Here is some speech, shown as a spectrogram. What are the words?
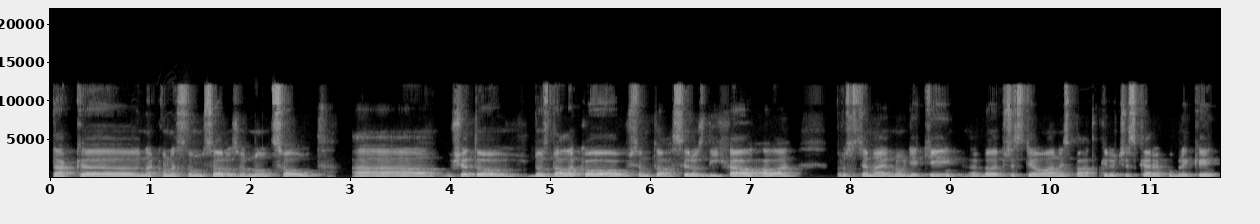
tak eh, nakonec to musel rozhodnout soud a už je to dost daleko a už jsem to asi rozdýchal, ale prostě najednou děti byly přestěhovány zpátky do České republiky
